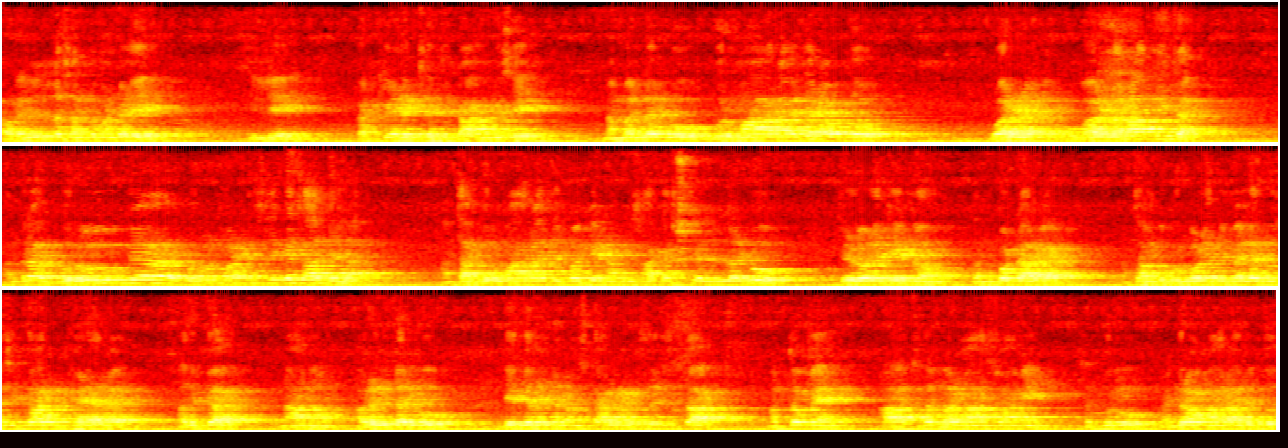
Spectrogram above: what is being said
ಅವರೆಲ್ಲ ಸಂತ ಮಂಡಳಿ ಇಲ್ಲಿ ಕಕ್ಕೇಳಿ ಕ್ಷೇತ್ರಕ್ಕೆ ಆಗಮಿಸಿ ನಮ್ಮೆಲ್ಲರಿಗೂ ಗುರು ಮಹಾರಾಜರ ಒಂದು ವರ್ಣ, ವರ್ಣನಾತೀತ. ಅಂದ್ರೆ ಗುರುಗೆ ಗುರುವನ್ನು ವರ್ಣಿಸ್ಲಿಕ್ಕೆ ಸಾಧ್ಯ ಇಲ್ಲ. ಅಂತ ಗುರು ಮಹಾರಾಜರ ಬಗ್ಗೆ ನಮ್ಗೆ ಸಾಕಷ್ಟು ಎಲ್ಲರಿಗೂ ತಿಳುವಳಿಕೆಯನ್ನು ತಂದುಕೊಟ್ಟಾರ. ಅಂತ ಒಂದು ಗುರುಗಳು ನಿಮ್ಮೆಲ್ಲರಿಗೂ ಸಿಕ್ಕಾರ ಅಂತ ಹೇಳ್ಯಾರ. ಅದಕ್ಕೆ ನಾನು ಅವರೆಲ್ಲರಿಗೂ ದೀರ್ಘದಂಡ ನಮಸ್ಕಾರಗಳನ್ನು ಸಲ್ಲಿಸುತ್ತಾ ಮತ್ತೊಮ್ಮೆ ಆ ಚಿದಂಬರ ಮಹಾಸ್ವಾಮಿ ಸದ್ಗುರು ರಂಗರಾವ್ ಮಹಾರಾಜದ್ದು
